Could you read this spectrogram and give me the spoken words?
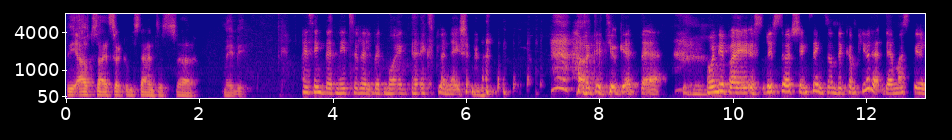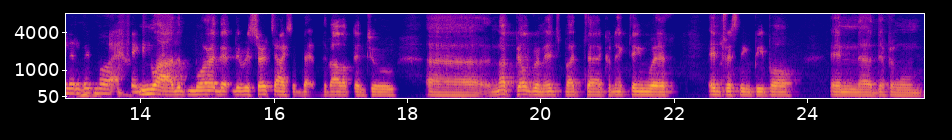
the outside circumstances uh, may be. I think that needs a little bit more explanation. How did you get there? Only by researching things on the computer, there must be a little bit more, I think. Well, the more the, the research actually developed into uh, not pilgrimage, but uh, connecting with interesting people in uh, different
